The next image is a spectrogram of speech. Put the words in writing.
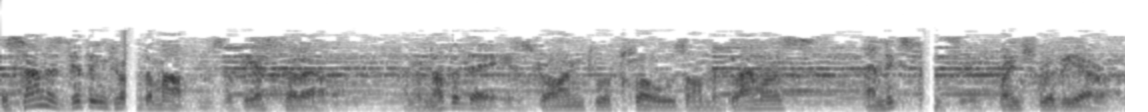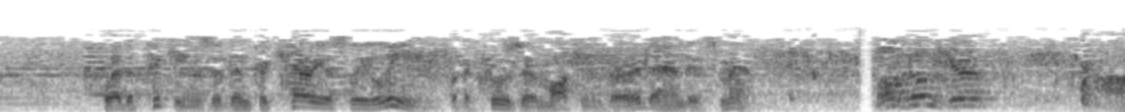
The sun is dipping toward the mountains of the Esterel, and another day is drawing to a close on the glamorous and expensive French Riviera, where the pickings have been precariously lean for the cruiser Mockingbird and its men. Bonjour, monsieur. Ah,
